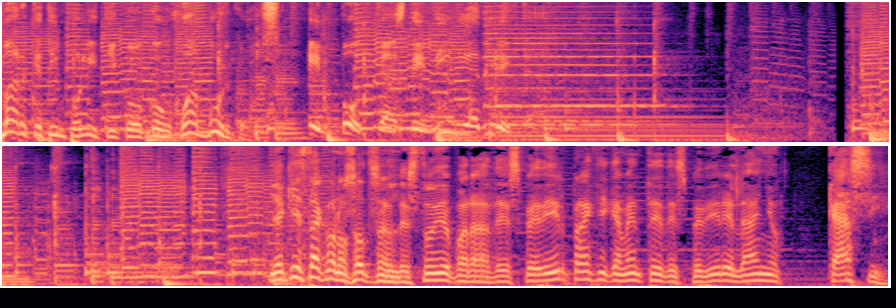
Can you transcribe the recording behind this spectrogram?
Marketing Político con Juan Burgos, el podcast de línea directa. Y aquí está con nosotros en el estudio para despedir, prácticamente despedir el año casi.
